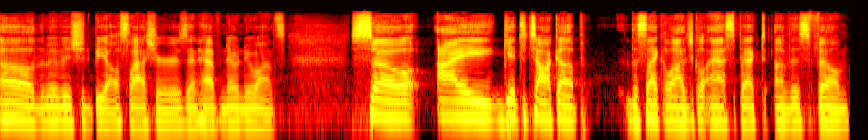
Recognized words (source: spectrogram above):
"Oh, the movie should be all slashers and have no nuance." So I get to talk up the psychological aspect of this film.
